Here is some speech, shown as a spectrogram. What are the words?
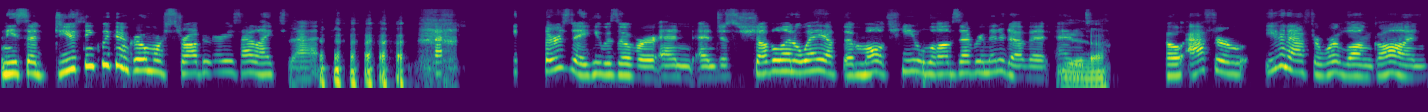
And he said do you think we can grow more strawberries? I liked that thursday he was over and and just shoveling away up the mulch. He loves every minute of it. And yeah. so after even after we're long gone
